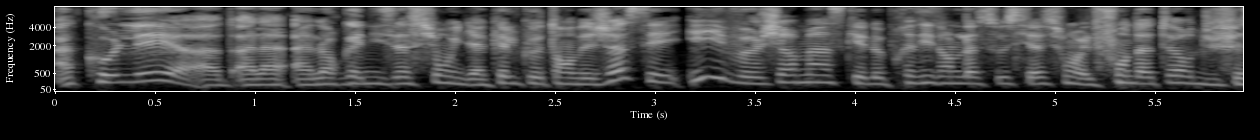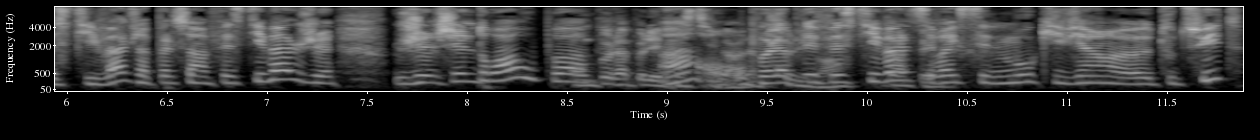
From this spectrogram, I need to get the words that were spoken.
accolé à, l'organisation il y a quelque temps déjà. C'est Yves Germain qui est le président de l'association et le fondateur du festival. J'appelle ça un festival. J'ai le droit ou pas? On peut l'appeler hein festival. On peut l'appeler festival. C'est vrai que c'est le mot qui vient euh, tout de suite.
